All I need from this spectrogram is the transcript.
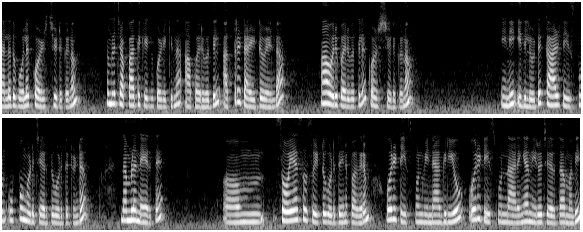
നല്ലതുപോലെ കുഴച്ചെടുക്കണം. നമ്മൾ ചപ്പാത്തിക്കൊക്കെ കുഴയ്ക്കുന്ന ആ പരുവത്തിൽ അത്ര ടൈറ്റ് വേണ്ട. ആ ഒരു പരുവത്തിൽ കുഴച്ചെടുക്കണം. ഇനി ഇതിലോട്ട് കാൽ ടീസ്പൂൺ ഉപ്പും കൂടി ചേർത്ത് കൊടുത്തിട്ടുണ്ട്. നമ്മൾ നേരത്തെ സോയാ സോസ് ഇട്ട് കൊടുത്തതിന് പകരം ഒരു ടീസ്പൂൺ വിനാഗിരിയോ ഒരു ടീസ്പൂൺ നാരങ്ങ നീരോ ചേർത്താൽ മതി.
